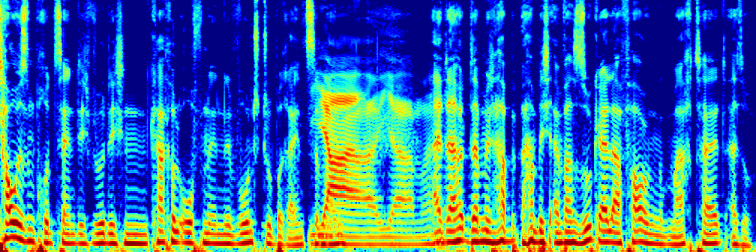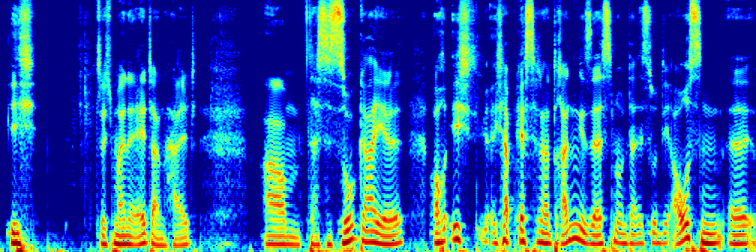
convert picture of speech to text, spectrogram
tausendprozentig würde ich einen Kachelofen in eine Wohnstube reinzimmern. Ja, ja, Mann. Da, damit habe hab ich einfach so geile Erfahrungen gemacht, halt. Also ich, durch meine Eltern halt. Ähm, das ist so geil. Auch ich, ich habe gestern da dran gesessen und da ist so die Außen, äh,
